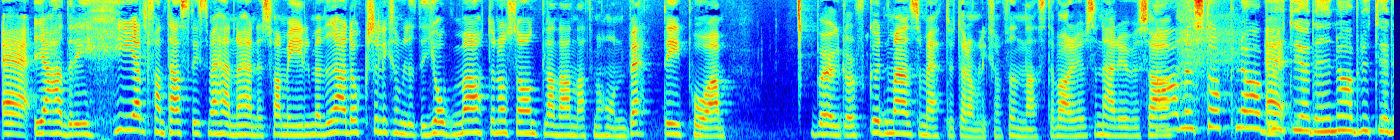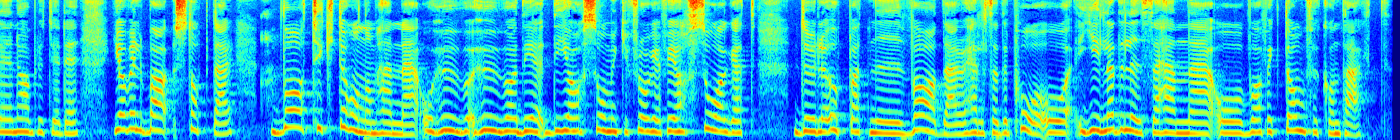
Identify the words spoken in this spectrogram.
Eh, jag hade det helt fantastiskt med henne och hennes familj men vi hade också liksom lite jobbmöten och sånt bland annat med hon Betty på Bergdorf Goodman som är ett av de liksom finaste varuhusen här i USA. Ja, men stopp. Nu avbryter jag dig, nu avbryter jag dig, nu avbryter jag dig. Jag vill bara, stopp där. Vad tyckte hon om henne och hur, hur var det? det? Jag har så mycket frågor för jag såg att du la upp att ni var där och hälsade på. Och gillade Lisa henne och vad fick de för kontakt?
